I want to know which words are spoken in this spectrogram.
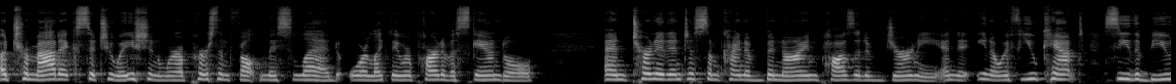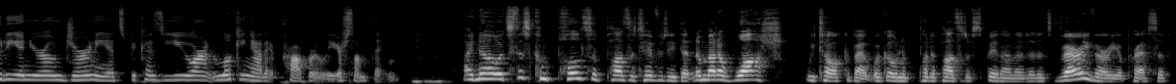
a traumatic situation where a person felt misled or like they were part of a scandal and turn it into some kind of benign positive journey and it, you know if you can't see the beauty in your own journey it's because you aren't looking at it properly or something I know it's this compulsive positivity that no matter what we talk about, we're going to put a positive spin on it, and it's very, very oppressive.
